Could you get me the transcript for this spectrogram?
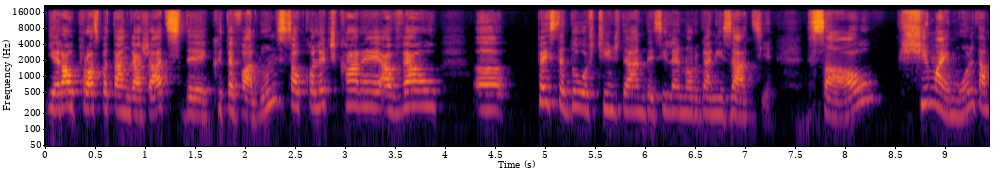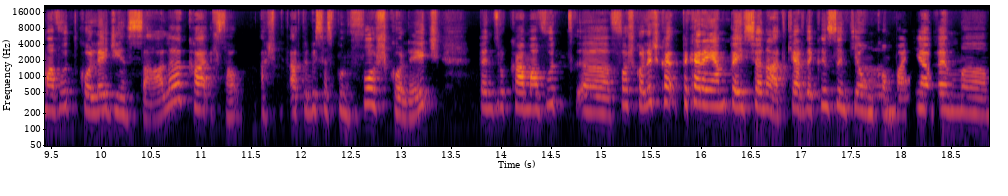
erau proaspăt angajați de câteva luni sau colegi care aveau uh, peste 25 de ani de zile în organizație sau și mai mult, am avut colegi în sală, care, sau ar trebui să spun foști colegi, pentru că am avut uh, foști colegi pe care i-am pensionat. Chiar de când sunt eu în companie, avem, uh,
